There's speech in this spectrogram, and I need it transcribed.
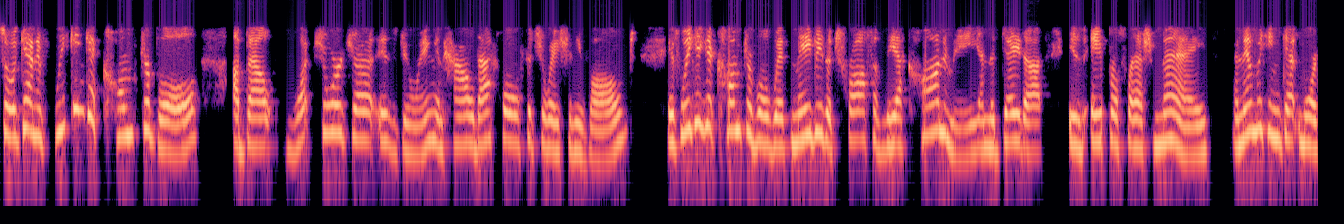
So, again, if we can get comfortable about what Georgia is doing and how that whole situation evolved, if we can get comfortable with maybe the trough of the economy and the data is April slash May, and then we can get more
